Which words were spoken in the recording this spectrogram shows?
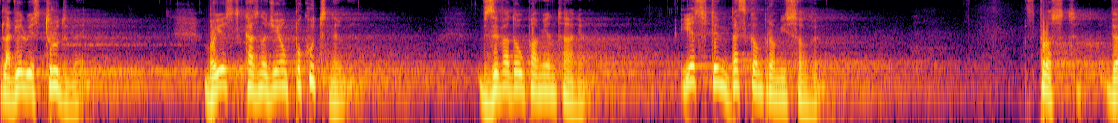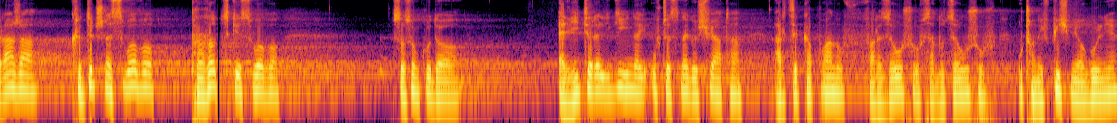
dla wielu jest trudne, bo jest kaznodzieją pokutnym wzywa do upamiętania. Jest w tym bezkompromisowy. Wprost wyraża krytyczne słowo, prorockie słowo w stosunku do elity religijnej ówczesnego świata, arcykapłanów, faryzeuszów, saduceuszów, uczonych w piśmie ogólnie.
